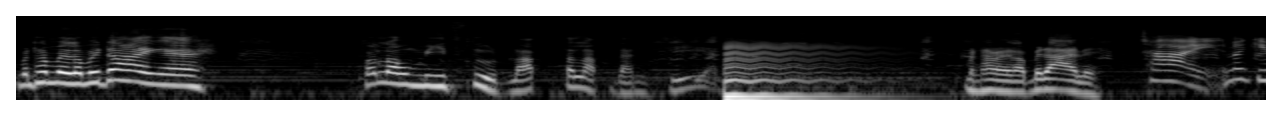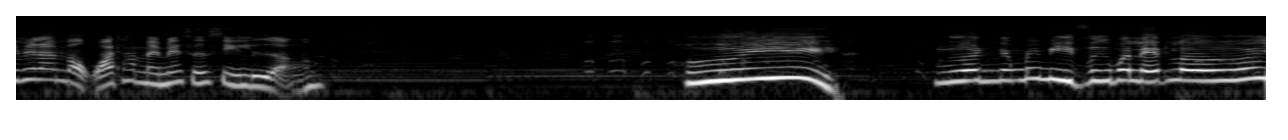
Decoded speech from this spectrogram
มันทำไมเราไม่ได้ไง เพราะเรามีสูตรลับตลับดันเจี้ยนมันทำไมเราไม่ได้เลย ใช่ เมื่อกี้พี่รันบอกว่าทำไมไม่ซื้อสีเหลือง เฮ้ย เงินยังไม่มีซื้อเมล็ดเลย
